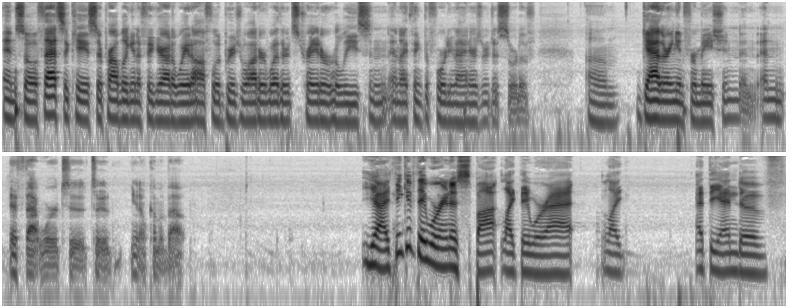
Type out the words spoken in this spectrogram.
And so if that's the case, they're probably going to figure out a way to offload Bridgewater, whether it's trade or release. And, and I think the 49ers are just sort of um, gathering information and, and if that were to, to, you know, come about. Yeah, I think if they were in a spot like they were at, like at the end of,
